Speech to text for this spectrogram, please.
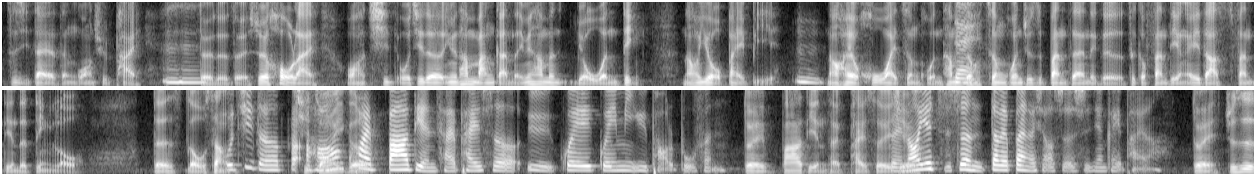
自己带的灯光去拍。嗯哼，对对对，所以后来哇，七我记得，因为他们蛮赶的，因为他们有文定，然后又有拜别，嗯，然后还有户外证婚，他们的对证婚就是办在那个这个饭店 Adas 饭店的顶楼的楼上我。记得八其中好像一个快八点才拍摄浴闺闺蜜浴袍的部分，对，八点才拍摄一对，些然后也只剩大概半个小时的时间可以拍啦。对，就是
